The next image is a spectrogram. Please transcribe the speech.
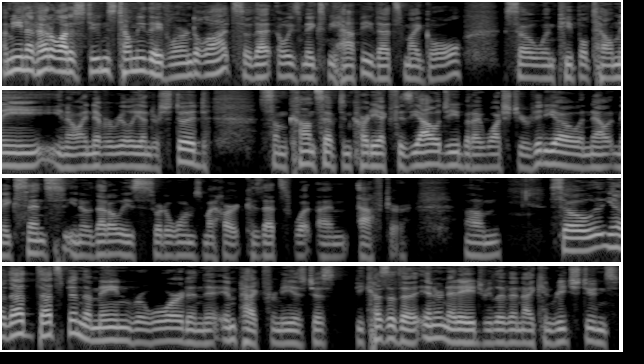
I mean, I've had a lot of students tell me they've learned a lot, so that always makes me happy. That's my goal. So when people tell me, you know, I never really understood some concept in cardiac physiology, but I watched your video and now it makes sense, you know, that always sort of warms my heart because that's what I'm after. Um, so you know that that's been the main reward and the impact for me is just because of the internet age we live in. I can reach students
